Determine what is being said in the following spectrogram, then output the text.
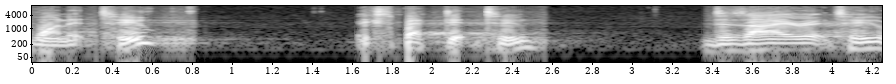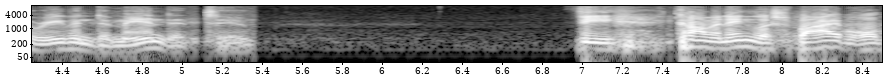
want it to, expect it to, desire it to, or even demand it to. The Common English Bible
